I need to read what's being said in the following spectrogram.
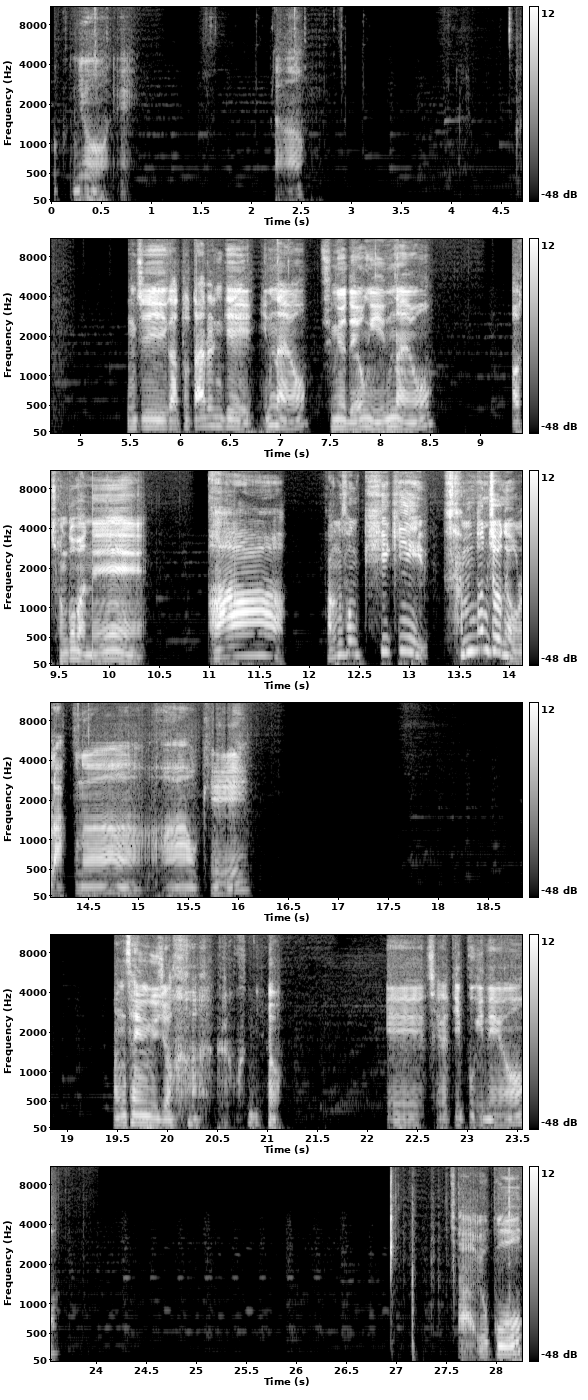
그렇군요. 예. 자. 공지가 또 다른 게 있나요? 중요 내용이 있나요? 아, 점검 안네. 아, 방송 키기 3분 전에 올랐구나. 아, 오케이. 방사용 유저. 그렇군요. 예, 제가 뒷북이네요. 자, 요거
